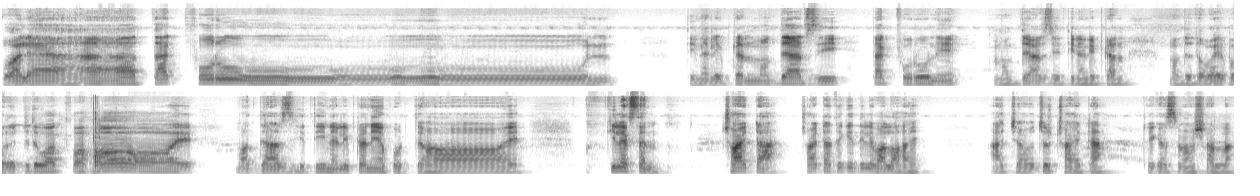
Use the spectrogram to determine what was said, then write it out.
ওয়ালা তাকফুরুন। তিন আলিফটান মধ্যে আরজি তাকফুরুনে মধ্যে আরজি তিন আলিফটান মধ্যে দবাইয়ের পরে যদি ওয়াকফা হয়, মধ্যে আরজি তিন আলিফটা নিয়ে পড়তে হয়। কি লিখছেন? ছয়টা। ছয়টা থেকে দিলে ভালো হয়। আচ্ছা হচ্ছে ছয়টা। ঠিক আছে মাশাল্লাহ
